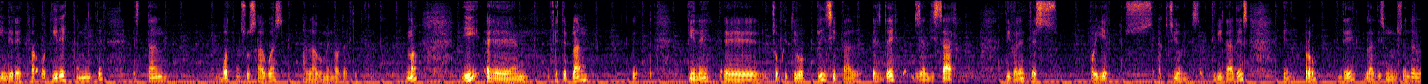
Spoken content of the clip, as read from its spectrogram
indirecta o directamente están, botan sus aguas al lago menor de Titicaca. ¿no? Y eh, este plan eh, tiene eh, su objetivo principal es de realizar diferentes proyectos, acciones, actividades en pro de la disminución del,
